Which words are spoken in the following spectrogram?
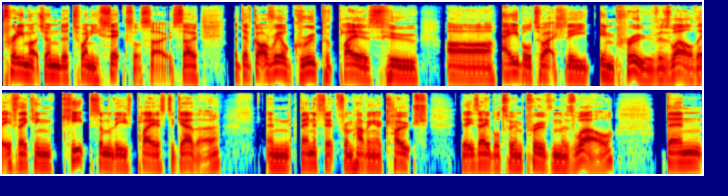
pretty much under 26 or so. So they've got a real group of players who are able to actually improve as well. That if they can keep some of these players together and benefit from having a coach that is able to improve them as well, then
